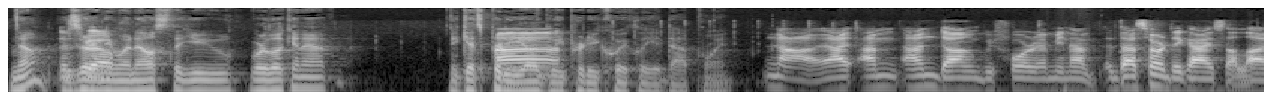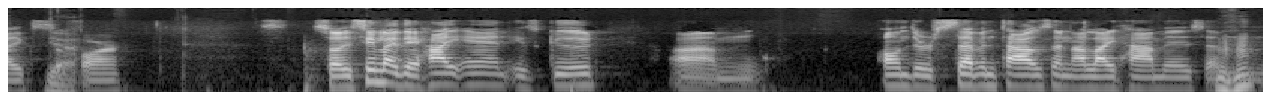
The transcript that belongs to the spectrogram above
no, Let's is there go. anyone else that you were looking at? It gets pretty Uh, ugly pretty quickly at that point. No, I, I'm I'm done before. I mean, I, that's all the guys I like so Yeah. far. So it seems like the high end is good. Um, under seven thousand, I like James, and Mm-hmm.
